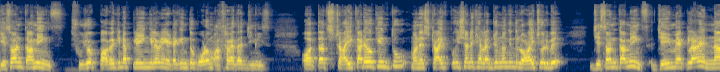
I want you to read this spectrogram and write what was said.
জেসন কামিংস সুযোগ পাবে কিনা প্লেইং ইলেভেন এটা কিন্তু বড় মাথা ব্যথার জিনিস। অর্থাৎ স্ট্রাইকারেও কিন্তু মানে স্ট্রাইক পজিশনে খেলার জন্য কিন্তু লড়াই চলবে। জেসন কামিংস জেই ম্যাকলারেন না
